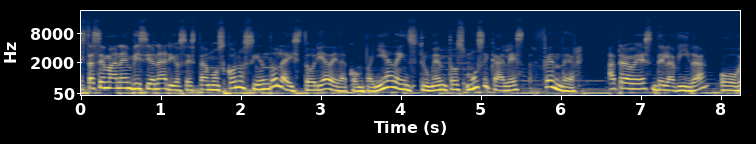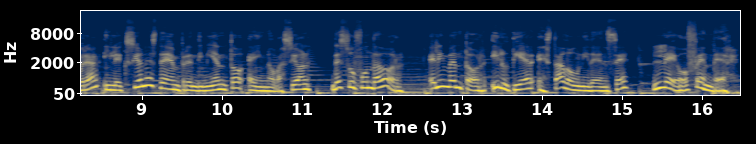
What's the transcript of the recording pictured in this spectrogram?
Esta semana en Visionarios estamos conociendo la historia de la compañía de instrumentos musicales Fender a través de la vida, obra y lecciones de emprendimiento e innovación de su fundador, el inventor y luthier estadounidense Leo Fender.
